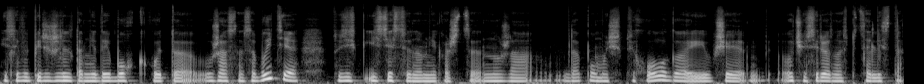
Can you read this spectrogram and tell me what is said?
если вы пережили там, не дай бог, какое-то ужасное событие, то здесь, естественно, мне кажется, нужна да, помощь психолога и вообще очень серьезного специалиста.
